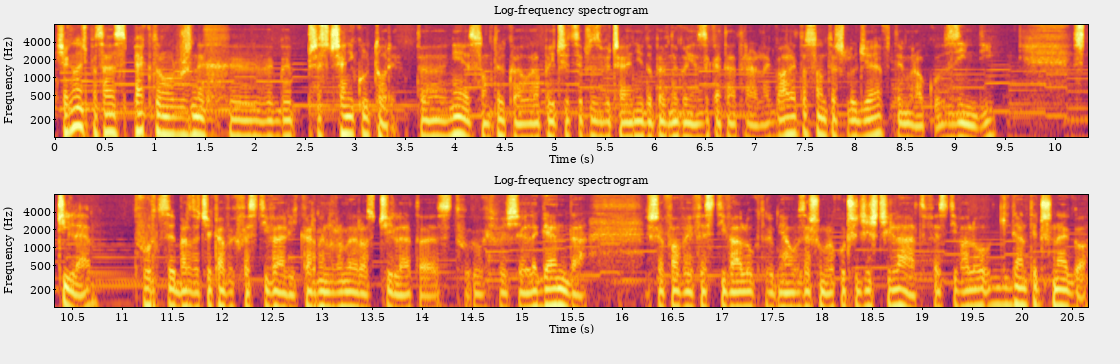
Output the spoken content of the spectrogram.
sięgnąć po całe spektrum różnych y, jakby przestrzeni kultury. To nie są tylko Europejczycy przyzwyczajeni do pewnego języka teatralnego, ale to są też ludzie w tym roku z Indii, z Chile, twórcy bardzo ciekawych festiwali. Carmen Romero z Chile to jest oczywiście legenda szefowej festiwalu, który miał w zeszłym roku 30 lat, festiwalu gigantycznego,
